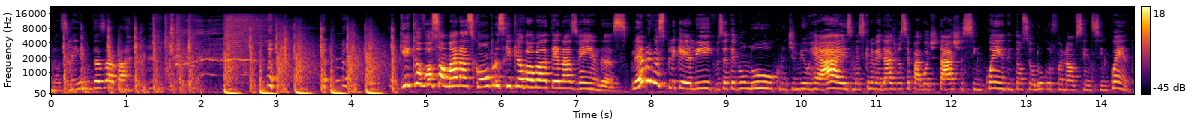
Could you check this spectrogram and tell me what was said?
Nas vendas, abate vou somar nas compras, o que, que eu vou bater nas vendas? Lembra que eu expliquei ali que você teve um lucro de mil reais, mas que na verdade você pagou de taxa 50, então seu lucro foi 950?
